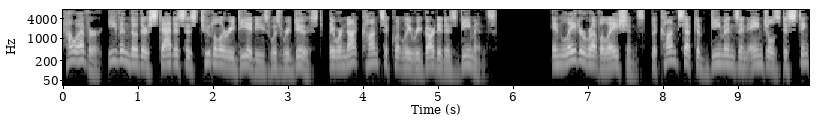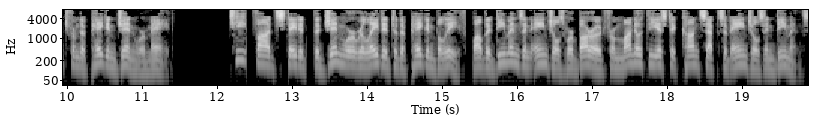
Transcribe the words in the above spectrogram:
However, even though their status as tutelary deities was reduced, they were not consequently regarded as demons. In later revelations, the concept of demons and angels distinct from the pagan jinn were made. T. Fahd stated, the jinn were related to the pagan belief, while the demons and angels were borrowed from monotheistic concepts of angels and demons.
